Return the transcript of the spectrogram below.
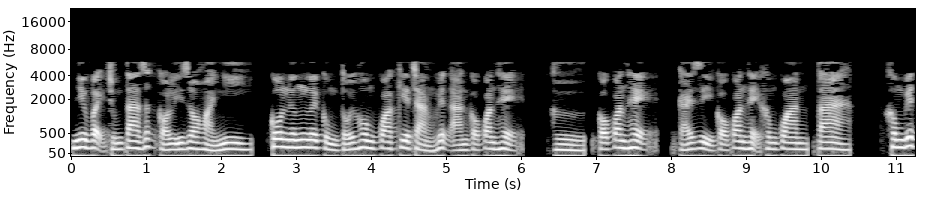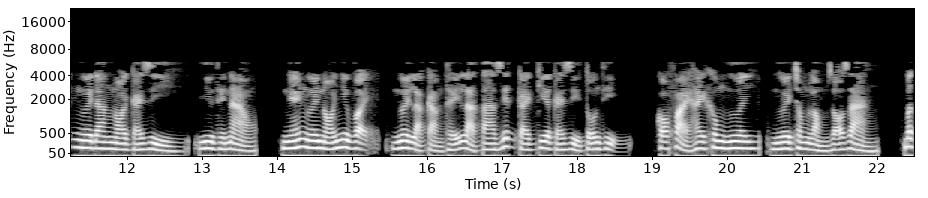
như vậy chúng ta rất có lý do hoài nghi, cô nương ngươi cùng tối hôm qua kia chàng huyết án có quan hệ, hừ, có quan hệ, cái gì có quan hệ không quan, ta, không biết ngươi đang nói cái gì, như thế nào, nghe ngươi nói như vậy, ngươi là cảm thấy là ta giết cái kia cái gì tôn thị, có phải hay không ngươi, ngươi trong lòng rõ ràng, bất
